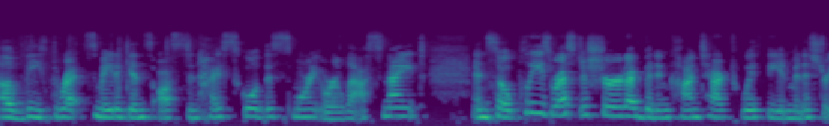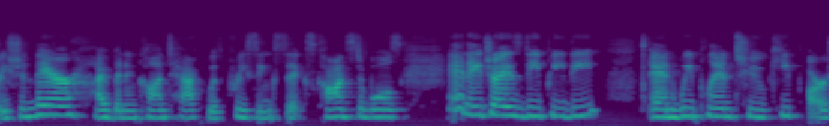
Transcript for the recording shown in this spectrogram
of the threats made against Austin High School this morning or last night. And so please rest assured, I've been in contact with the administration there. I've been in contact with Precinct 6 constables and HISDPD and we plan to keep our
